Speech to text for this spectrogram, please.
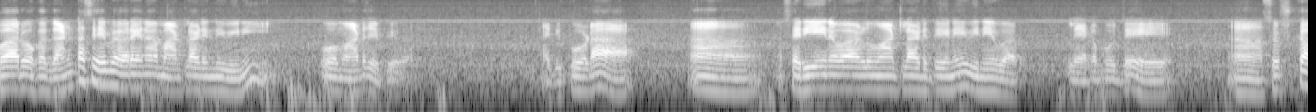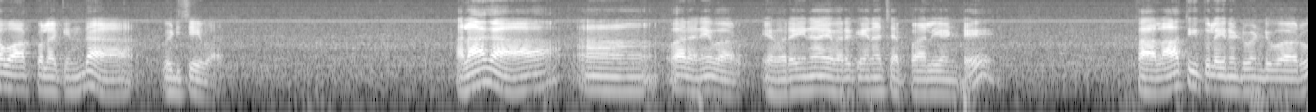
వారు ఒక గంట సేపు ఎవరైనా మాట్లాడింది విని ఓ మాట చెప్పేవారు. అది కూడా సరి అయిన వాళ్ళు మాట్లాడితేనే వినేవారు. లేకపోతే శుష్క వాక్కుల కింద విడిచేవారు. అలాగా వారు అనేవారు ఎవరైనా ఎవరికైనా చెప్పాలి అంటే కాలాతీతులైనటువంటి వారు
